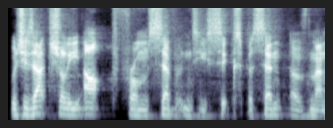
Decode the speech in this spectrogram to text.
which is actually up from 76% of managers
